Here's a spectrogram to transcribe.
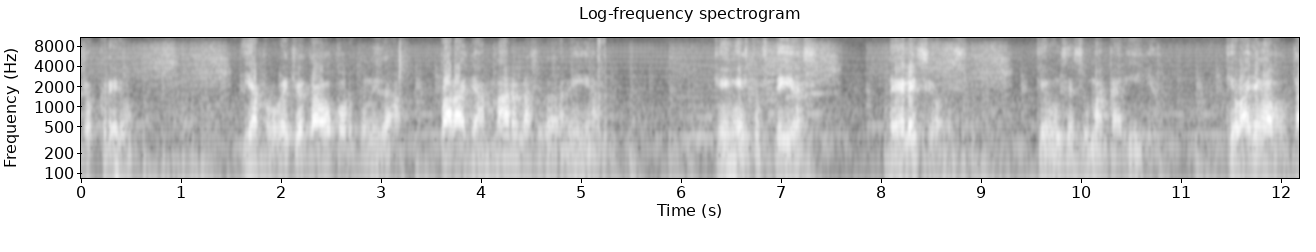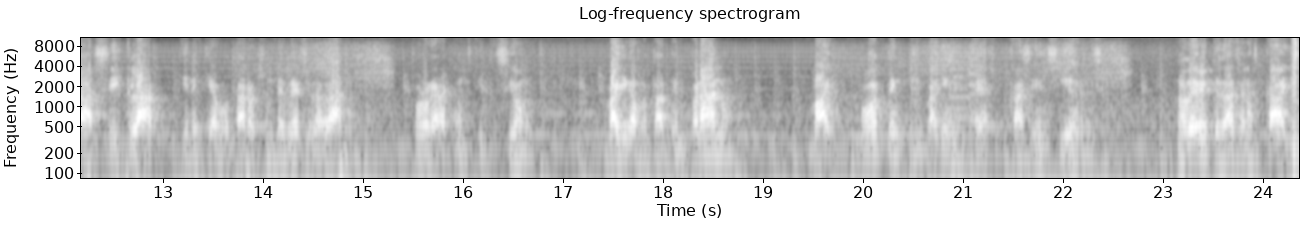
yo creo, y aprovecho esta oportunidad para llamar a la ciudadanía que en estos días de elecciones, que usen su mascarilla, que vayan a votar, sí, claro, tienen que votar, es un deber ciudadano, por la Constitución. Vayan a votar temprano, voten y vayan a su casa y enciérrense. No deben quedarse en las calles,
